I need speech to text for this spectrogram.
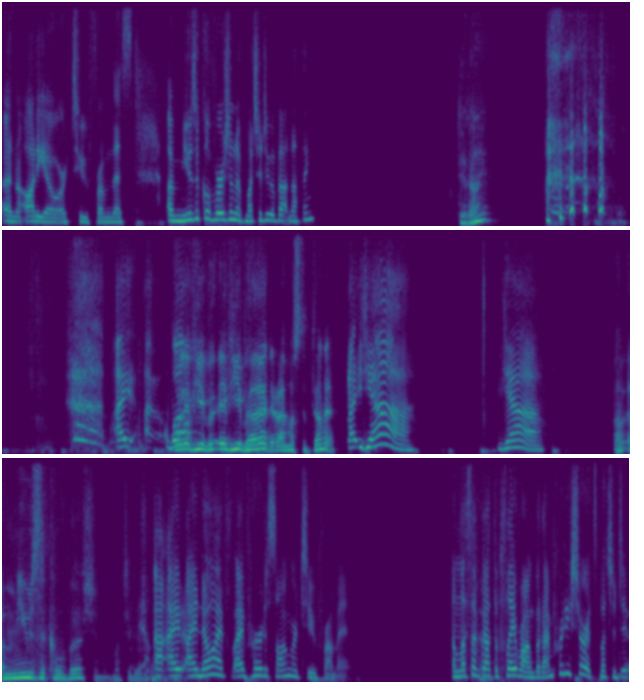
an audio or two from this a musical version of Much Ado About Nothing. Did I? I, I well, well, if you've if you've heard it, I must have done it. Uh, yeah, yeah a, a musical version of Much Ado. I I know I've I've heard a song or two from it, unless I've got the play wrong, but I'm pretty sure it's Much Ado.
